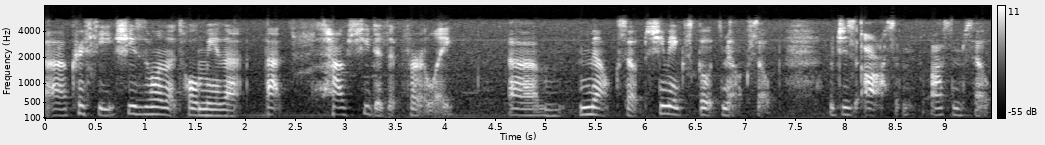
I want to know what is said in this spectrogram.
uh, Chrissy. She's the one that told me that that's how she does it for like um, milk soap. She makes goat's milk soap, which is awesome, awesome soap.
